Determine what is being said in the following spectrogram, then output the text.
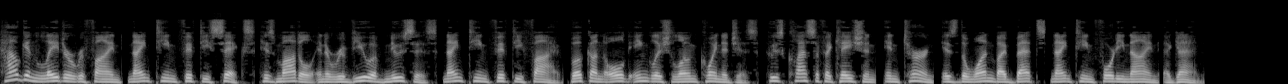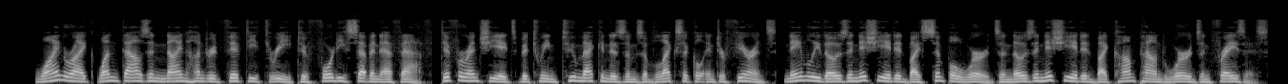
Haugen later refined 1956 his model in a review of Gneuss's 1955 book on Old English loan coinages, whose classification, in turn, is the one by Betz 1949 again. Weinreich 1953-47 ff. differentiates between two mechanisms of lexical interference, namely those initiated by simple words and those initiated by compound words and phrases.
